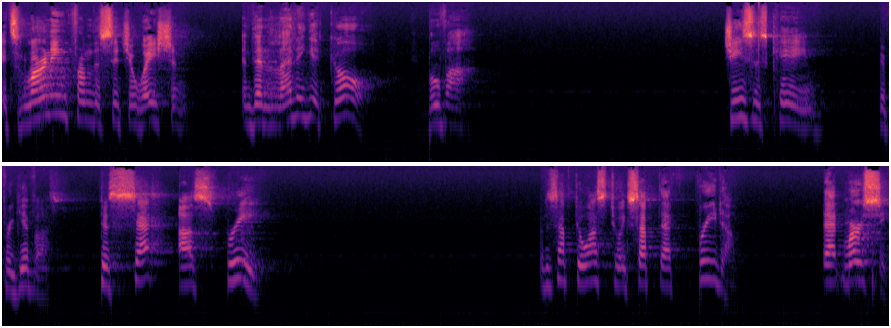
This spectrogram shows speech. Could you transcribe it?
it's learning from the situation and then letting it go and move on. Jesus came to forgive us, to set us free. But it's up to us to accept that freedom, that mercy,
